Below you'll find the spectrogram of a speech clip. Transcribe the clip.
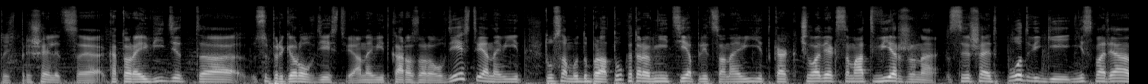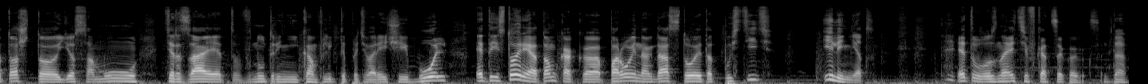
то есть пришелицы, которая видит э, Супергерл в действии. Она видит Кара Зорел в действии, она видит ту самую доброту, которая в ней теплится, она видит, как человек самоотверженно совершает подвиги, несмотря на то, что ее саму терзает внутренние конфликты, противоречия и боль. Это история о том, как э, порой иногда стоит отпустить или нет. Это вы узнаете в конце комикса. Да.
